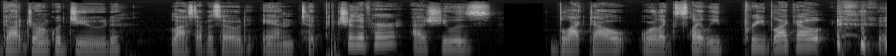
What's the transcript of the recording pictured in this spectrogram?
got drunk with Jude last episode and took pictures of her as she was blacked out or like slightly pre blackout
